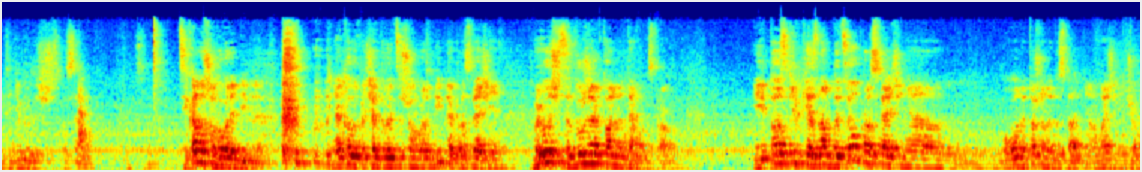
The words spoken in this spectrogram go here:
І тоді будеш спасений. Цікаво, що говорить Біблія. Я коли почав дивитися, що говорить Біблія про освячення, виявилося, що це дуже актуальна тема насправді. І то, скільки я знав до цього про освячення, було не то, що недостатньо, а майже нічого.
